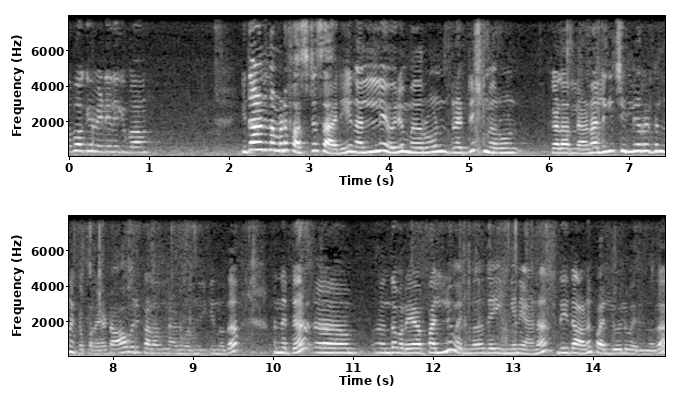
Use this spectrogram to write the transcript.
അപ്പോൾ ഓക്കെ വീഡിയോയിലേക്ക് പോകാം ഇതാണ് നമ്മുടെ ഫസ്റ്റ് സാരി നല്ലൊരു മെറൂൺ റെഡിഷ് മെറൂൺ കളറിലാണ്. അല്ലെങ്കിൽ ചില്ലി റെഡ് എന്നൊക്കെ പറയാം കേട്ടോ. ആ ഒരു കളറിലാണ് വന്നിരിക്കുന്നത്. എന്നിട്ട് എന്താ പറയുക പല്ലു വരുന്നത് ദേ ഇങ്ങനെയാണ്. ഇതാണ് പല്ലുവിൽ വരുന്നത്.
